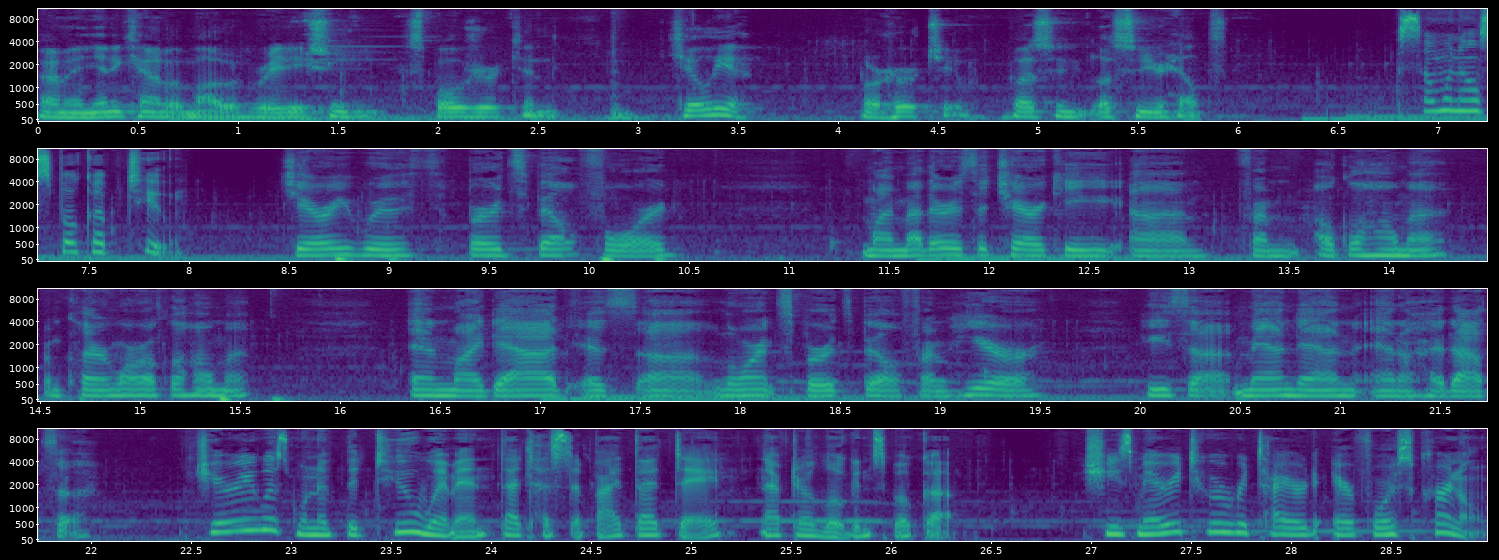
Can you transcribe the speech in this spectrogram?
I mean, any kind of amount of radiation exposure can kill you or hurt you, lessen, lessen your health. Someone else spoke up too. Jerry Ruth Birdsbill Ford. My mother is a Cherokee um, from Oklahoma, from Claremore, Oklahoma. And my dad is uh, Lawrence Birdsbill from here. He's a Mandan and a Hidatsa. Jerry was one of the two women that testified that day after Logan spoke up. She's married to a retired Air Force colonel.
